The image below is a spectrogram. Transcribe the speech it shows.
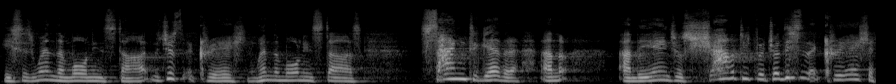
He says, when the morning star, just a creation, when the morning stars sang together and and the angels shouted for joy. This is a creation.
